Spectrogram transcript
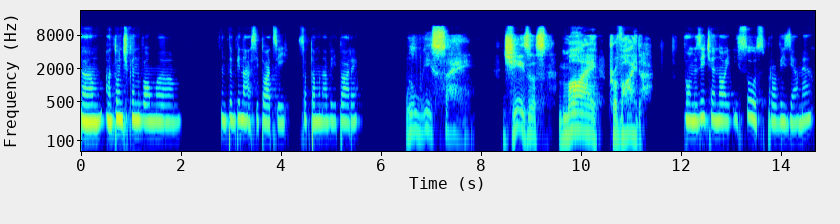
Um, atunci când vom uh, întâmpina situații săptămâna viitoare, will we say, Jesus, my provider? vom zice noi, Isus, provizia mea?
